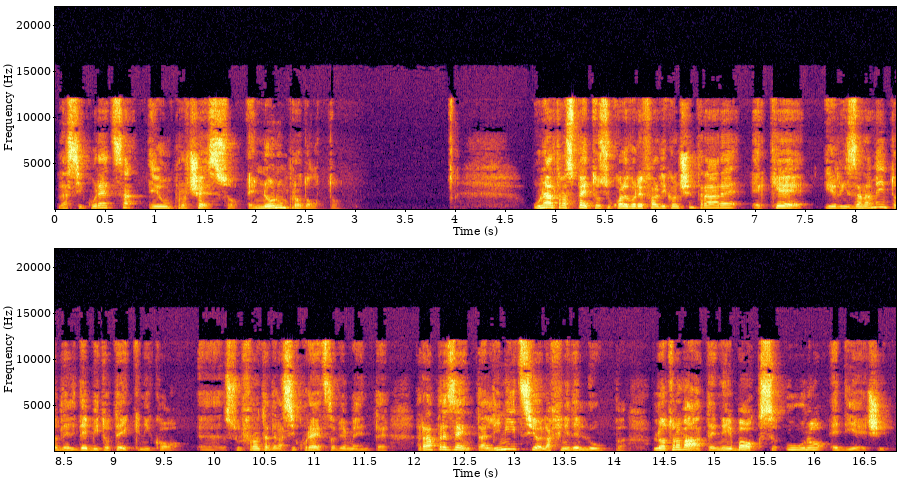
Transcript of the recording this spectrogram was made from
la sicurezza è un processo e non un prodotto. Un altro aspetto sul quale vorrei farvi concentrare è che il risanamento del debito tecnico, eh, sul fronte della sicurezza ovviamente, rappresenta l'inizio e la fine del loop. Lo trovate nei box 1 e 10.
